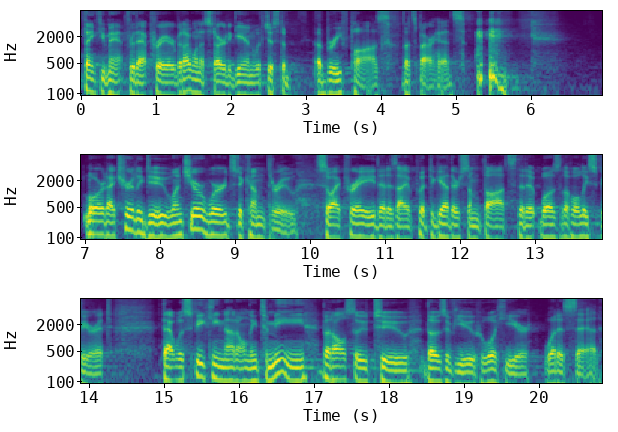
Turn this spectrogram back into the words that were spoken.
Thank you, Matt, for that prayer, but I want to start again with just a, a brief pause. Let's bow our heads. Lord, I truly do want your words to come through. So I pray that as I have put together some thoughts, that it was the Holy Spirit that was speaking not only to me, but also to those of you who will hear what is said.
